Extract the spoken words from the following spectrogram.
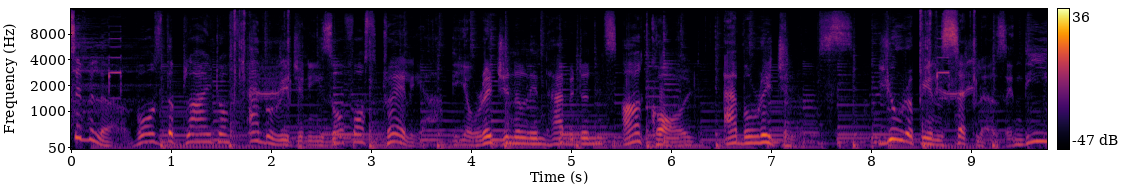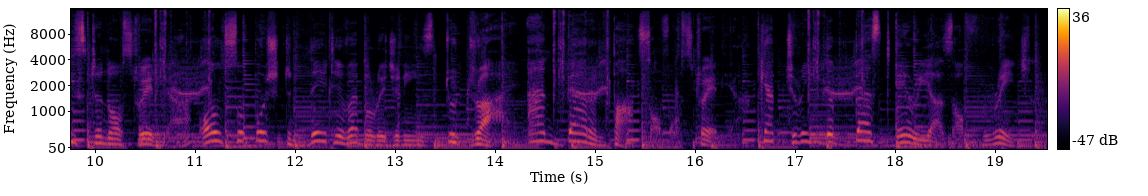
Similar was the plight of Aborigines of Australia. The original inhabitants are called Aboriginals. European settlers in the eastern Australia also pushed native Aborigines to dry and barren parts of Australia, capturing the best areas of rangeland.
